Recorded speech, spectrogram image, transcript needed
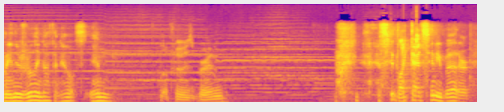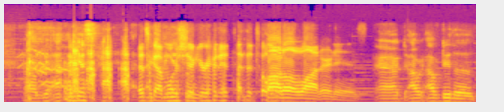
mean, there's really nothing else in. LeFou's brew. like that's any better. Yeah, I, I guess That's I- got I more guess sugar in it than the total. Bottle of water it is. uh, I'll, I'll do the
